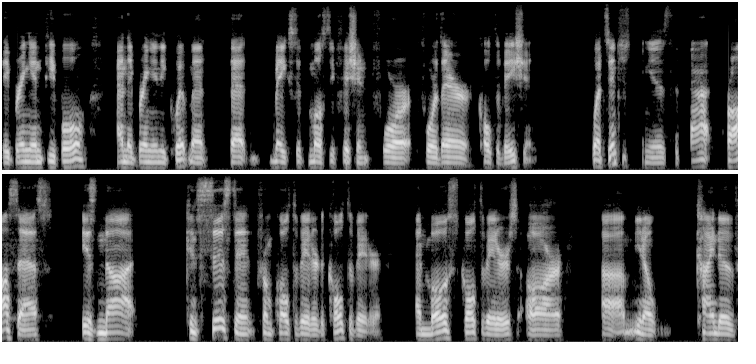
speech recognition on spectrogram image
they bring in people and they bring in equipment that makes it most efficient for for their cultivation. What's interesting is that that process is not consistent from cultivator to cultivator, and most cultivators are um, you know, kind of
